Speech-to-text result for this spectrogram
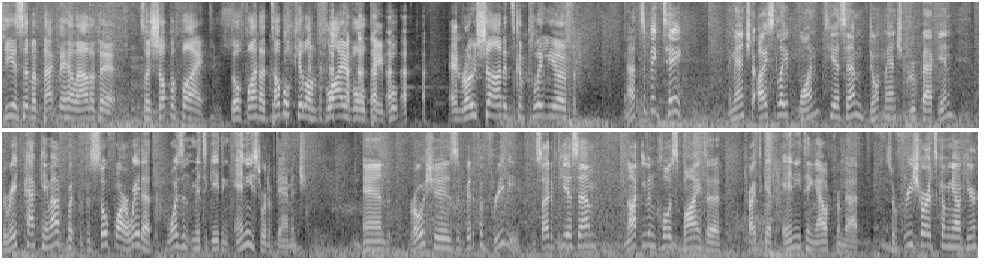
TSM have backed the hell out of there. So Shopify, they'll find a double kill on Fly of all people. And Roshan, it's completely open. That's a big take. They managed to isolate one. TSM don't manage to group back in. The Wraith Pact came out, but it was so far away that it wasn't mitigating any sort of damage. And Rosh is a bit of a freebie. The side of TSM, not even close by to try to get anything out from that. So free shards coming out here.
